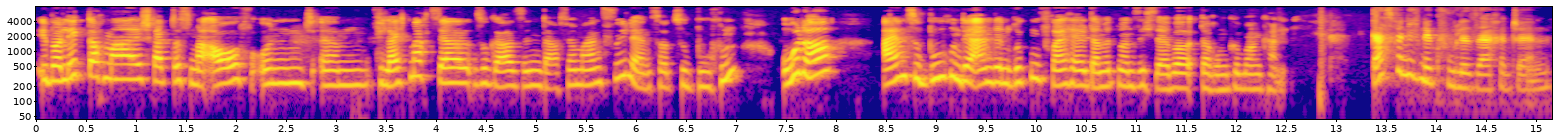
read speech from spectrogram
Überlegt doch mal, schreibt das mal auf und ähm, vielleicht macht es ja sogar Sinn, dafür mal einen Freelancer zu buchen oder einen zu buchen, der einem den Rücken frei hält, damit man sich selber darum kümmern kann. Das finde ich eine coole Sache, Jen,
